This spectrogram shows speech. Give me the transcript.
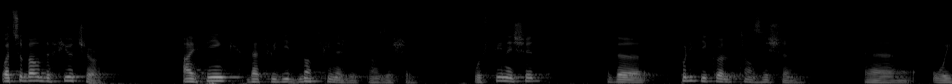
What's about the future? I think that we did not finish the transition. We finished the political transition. Uh, we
